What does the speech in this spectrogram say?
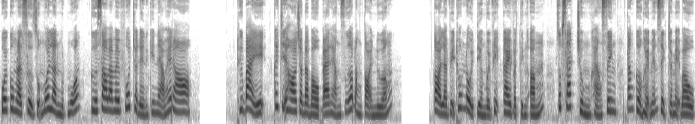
Cuối cùng là sử dụng mỗi lần một muỗng, cứ sau 30 phút cho đến khi nào hết ho. Thứ bảy, cách trị ho cho bà bầu 3 tháng giữa bằng tỏi nướng. Tỏi là vị thuốc nổi tiếng với vị cay và tính ấm, giúp sát trùng, kháng sinh, tăng cường hệ miễn dịch cho mẹ bầu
